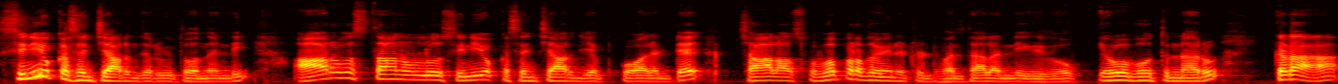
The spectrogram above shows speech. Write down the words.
శని యొక్క సంచారం జరుగుతోందండి. ఆరవ స్థానంలో శని యొక్క సంచారం చెప్పుకోవాలంటే చాలా శుభప్రదమైనటువంటి ఫలితాలన్నీ ఇవ్వబోతున్నారు. ఇక్కడ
